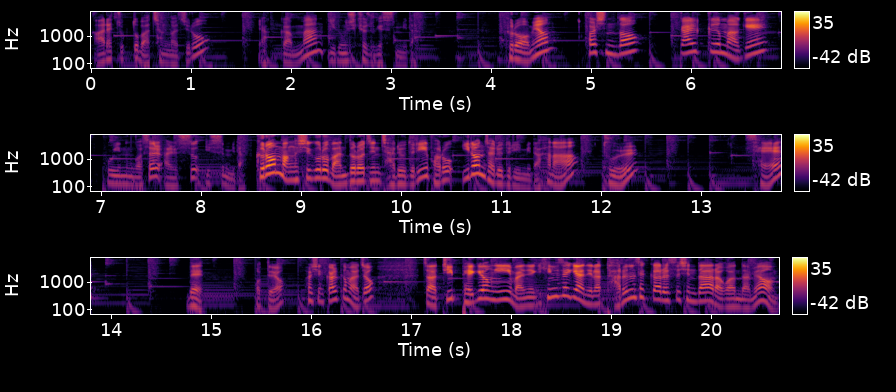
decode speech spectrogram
아래쪽도 마찬가지로 약간만 이동시켜 주겠습니다. 그러면 훨씬 더 깔끔하게 보이는 것을 알 수 있습니다. 그런 방식으로 만들어진 자료들이 바로 이런 자료들입니다. 하나 셋, 넷. 어때요? 훨씬 깔끔하죠? 자, 뒷 배경이 만약에 흰색이 아니라 다른 색깔을 쓰신다라고 한다면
